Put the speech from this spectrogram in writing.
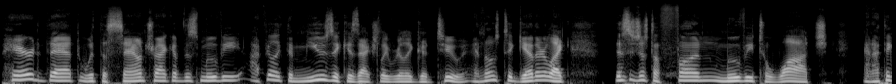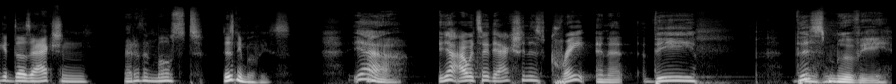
paired that with the soundtrack of this movie, I feel like the music is actually really good too. And those together, like, this is just a fun movie to watch. And I think it does action better than most Disney movies. Yeah. Yeah, I would say the action is great in it. The this Mhm. movie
